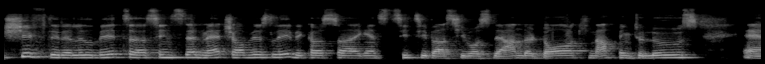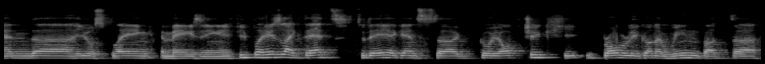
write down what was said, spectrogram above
shifted a little bit uh, since that match, obviously, because uh, against Tsitsipas he was the underdog, nothing to lose, and uh, he was playing amazing. If he plays like that today against uh, he's probably gonna win, but. Uh,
